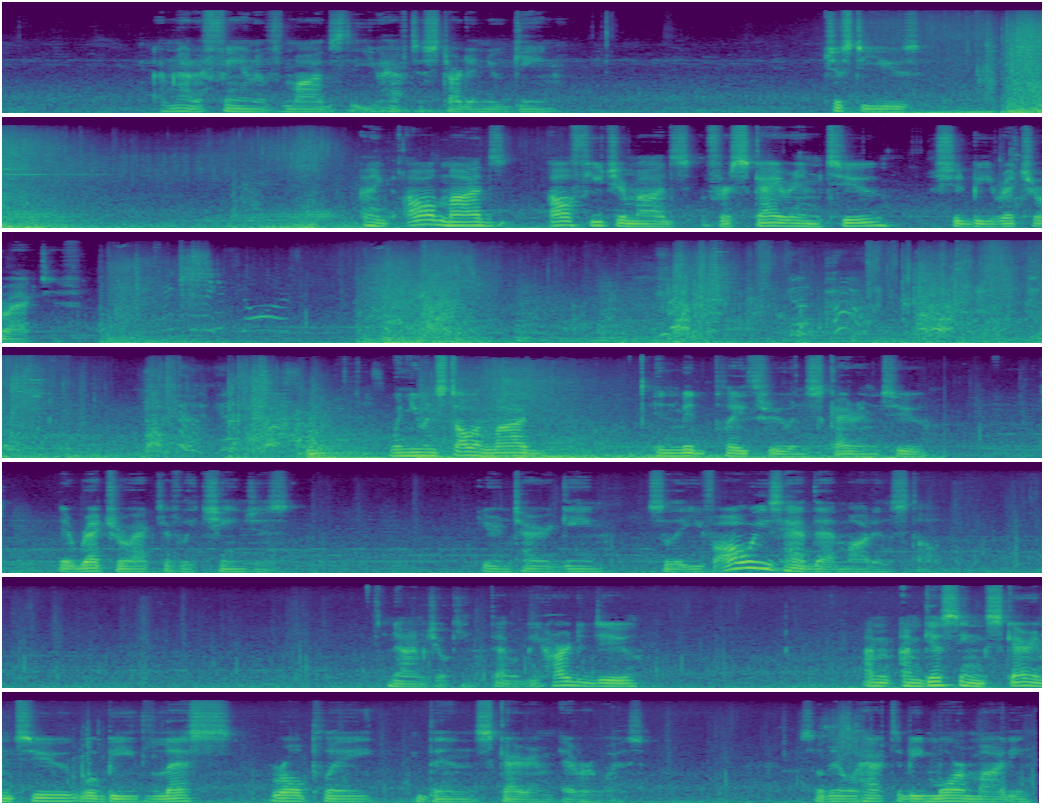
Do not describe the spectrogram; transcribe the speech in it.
I'm not a fan of mods that you have to start a new game just to use. I think all mods, all future mods for Skyrim 2 should be retroactive. When you install a mod in mid playthrough in Skyrim 2, it retroactively changes your entire game so that you've always had that mod installed. No, I'm joking. That would be hard to do. I'm, I'm guessing Skyrim 2 will be less roleplay than Skyrim ever was. So there will have to be more modding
